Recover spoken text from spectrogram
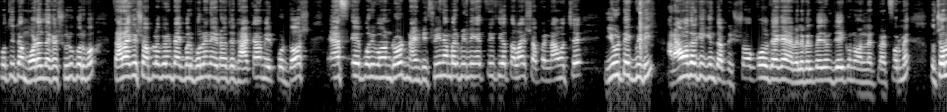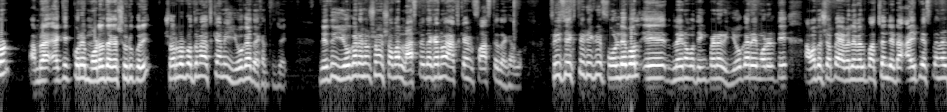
প্রতিটা মডেল দেখা শুরু করব। তার আগে সব লোকেশনটা একবার বলে নিই, এটা হচ্ছে ঢাকা মিরপুর দশ S A Paribahan road ninety three number building এর তৃতীয় তলায়। শপের নাম হচ্ছে ইউটেক বিডি আর আমাদেরকে কিন্তু আপনি সকল জায়গায় অ্যাভেলেবেল পেয়ে যাবেন যে কোনো অনলাইন প্ল্যাটফর্মে তো চলুন, আমরা এক এক করে মডেল দেখা শুরু করি। সর্বপ্রথমে আজকে আমি যোগা দেখাতে চাই। যেহেতু যোগাটা সবসময় সবার লাস্টে দেখানো হয়, আজকে আমি ফার্স্টে দেখাবো। থ্রি সিক্সটি ডিগ্রি ফোল্ডেবল এ লেনোভো থিঙ্কপ্যাডের ইয়োগার এই মডেলটি আমাদের শপে অ্যাভেলেবেল পাচ্ছেন, যেটা IPS panel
